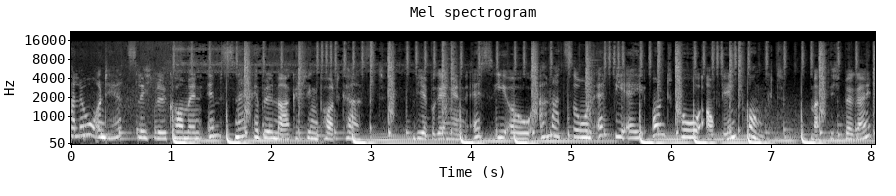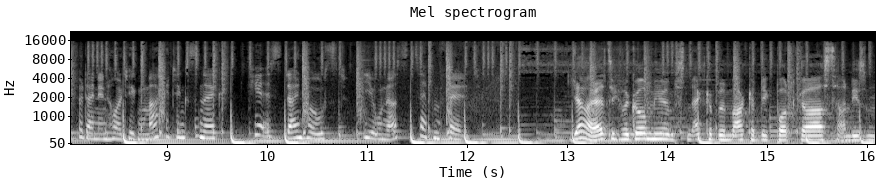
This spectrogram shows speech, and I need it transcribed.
Hallo und herzlich willkommen im Snackable Marketing Podcast. Wir bringen SEO, Amazon, FBA und Co. auf den Punkt. Mach dich bereit für deinen heutigen Marketing-Snack. Hier ist dein Host, Jonas Zeppenfeld. Ja, herzlich willkommen hier im Snackable Marketing Podcast an diesem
